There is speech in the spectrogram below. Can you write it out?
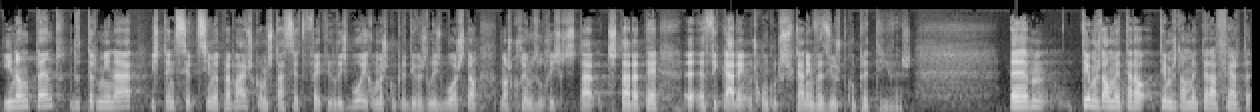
E não tanto determinar, isto tem de ser de cima para baixo, como está a ser feito em Lisboa e como as cooperativas de Lisboa estão. Nós corremos o risco de estar, de estar até a ficarem, os concursos ficarem vazios de cooperativas. Um, temos, de aumentar, temos de aumentar a oferta,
